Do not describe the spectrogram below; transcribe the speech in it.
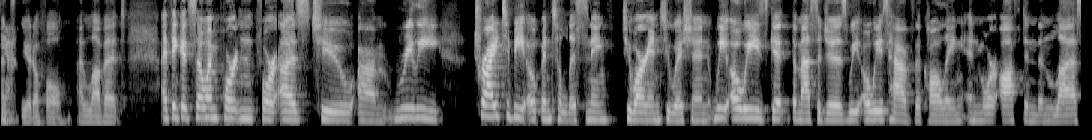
that's yeah. beautiful. I love it. I think it's so important for us to um, really try to be open to listening to our intuition. We always get the messages, we always have the calling, and more often than less,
